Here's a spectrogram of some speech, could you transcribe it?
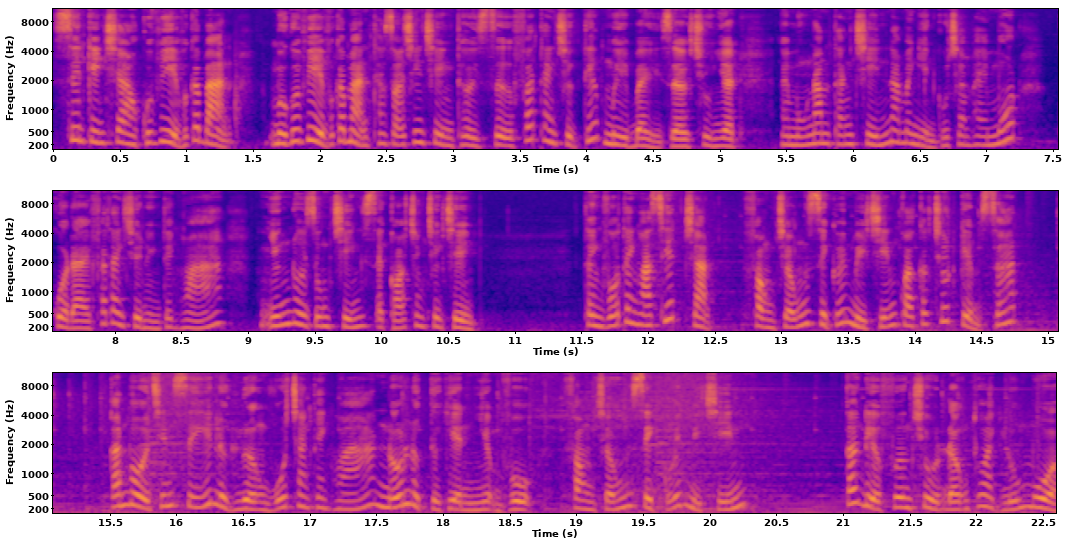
Xin kính chào quý vị và các bạn. Mời quý vị và các bạn theo dõi chương trình thời sự phát thanh trực tiếp 17 giờ Chủ nhật, ngày 5 tháng 9 năm 2021 của Đài Phát thanh Truyền hình Thanh Hóa. Những nội dung chính sẽ có trong chương trình. Thành phố Thanh Hóa siết chặt phòng chống dịch COVID-19 qua các chốt kiểm soát. Cán bộ chiến sĩ lực lượng vũ trang Thanh Hóa nỗ lực thực hiện nhiệm vụ phòng chống dịch COVID-19. Các địa phương chủ động thu hoạch lúa mùa,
